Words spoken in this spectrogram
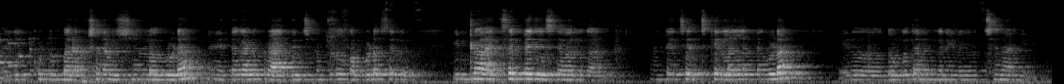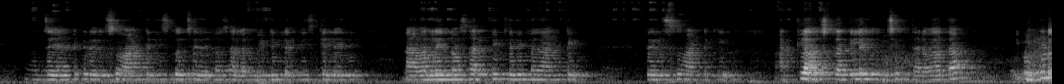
మళ్ళీ కుటుంబ రక్షణ విషయంలో కూడా నేను ఎంతగానో ప్రార్థించినప్పుడు ఒకప్పుడు అసలు ఇంట్లో యాక్సెప్టే చేసేవాళ్ళు కాదు. అంటే చర్చ్కి వెళ్ళాలన్నా కూడా ఏదో దొంగతనంగా నేను వచ్చేదాన్ని. జయంట్కి తెలుసు ఆంటీ తీసుకొచ్చేది ఎన్నోసార్లు మీటింగ్లకు తీసుకెళ్ళేది నా వల్ల ఎన్నోసార్లు తిట్లు తిన్నది ఆంటీ. తెలుసు ఆంటీకి. అట్లా స్ట్రగుల్ అయ్యి వచ్చిన తర్వాత ఇప్పుడు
